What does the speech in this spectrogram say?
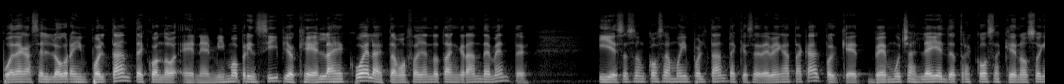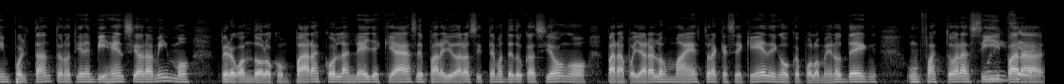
puedan hacer logros importantes cuando en el mismo principio que es las escuelas estamos fallando tan grandemente? Y esas son cosas muy importantes que se deben atacar porque ves muchas leyes de otras cosas que no son importantes, no tienen vigencia ahora mismo, pero cuando lo comparas con las leyes que hacen para ayudar a los sistemas de educación o para apoyar a los maestros a que se queden o que por lo menos den un factor así para...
